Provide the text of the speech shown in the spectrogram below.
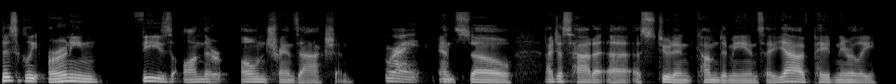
physically earning fees on their own transaction. Right. And so I just had a, a student come to me and say, Yeah, I've paid nearly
